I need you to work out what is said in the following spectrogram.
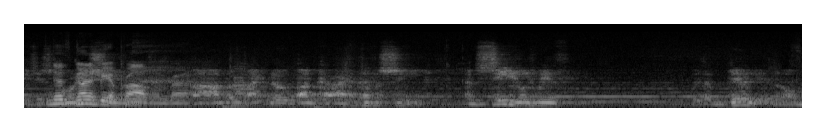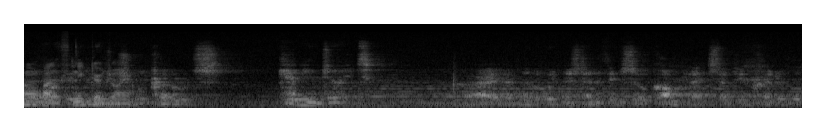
It is There's gonna be a problem, bro. Armored like no bunker I have ever seen, and sealed with with a billion or Someone more about to sneak their joint. codes. Can you do it? I have never witnessed anything so complex and incredible.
